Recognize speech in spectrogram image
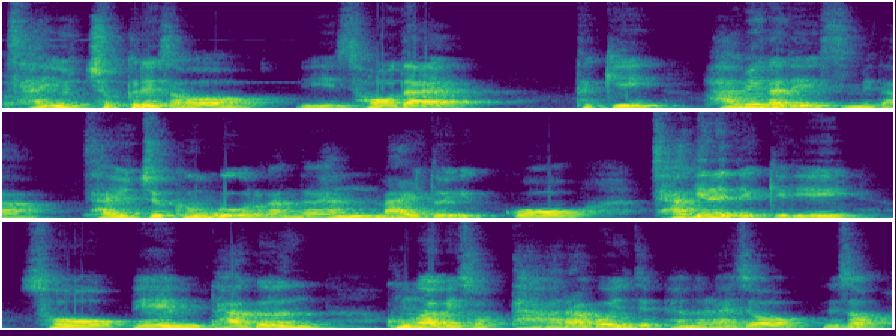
사유축 그래서 이 소달 특히 합의가 되어 있습니다. 사유축 건국으로 간다 한 말도 있고 자기네들끼리 소, 뱀, 닭은 궁합이 좋다라고 이제 표현을 하죠. 그래서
